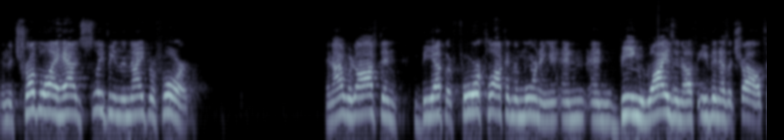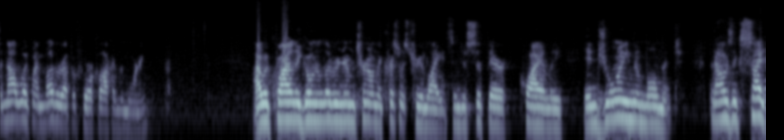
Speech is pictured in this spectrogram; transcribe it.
and the trouble I had sleeping the night before. And I would often be up at four o'clock in the morning and, and, being wise enough, even as a child, to not wake my mother up at four o'clock in the morning. I would quietly go in the living room, turn on the Christmas tree lights, and just sit there quietly, enjoying the moment. But I was excited.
